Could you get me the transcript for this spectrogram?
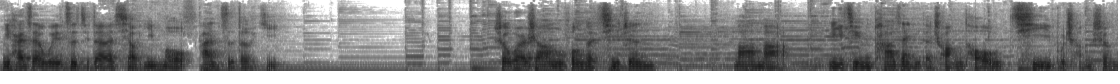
你还在为自己的小阴谋暗自得意。手腕上缝了七针，妈妈已经趴在你的床头，泣不成声，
